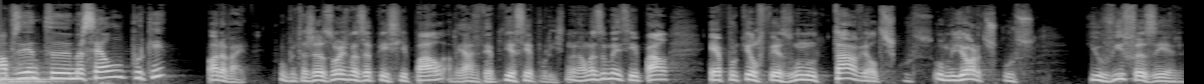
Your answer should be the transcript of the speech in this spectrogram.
Ao Presidente Marcelo, porquê? Ora bem, por muitas razões, mas a principal, aliás, até podia ser por isto, não, mas a principal é porque ele fez um notável discurso, o melhor discurso que o vi fazer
